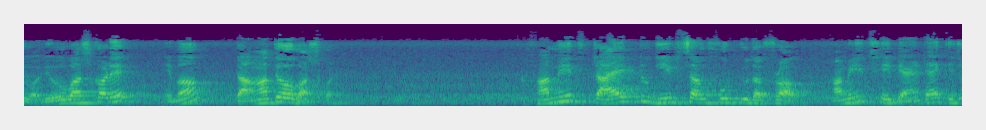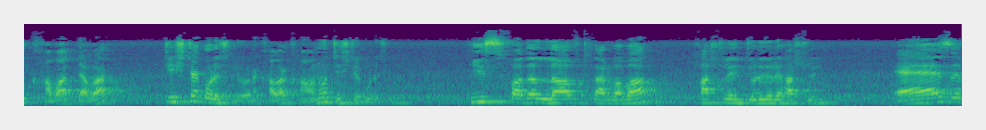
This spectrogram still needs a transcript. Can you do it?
জলেও বাস করে এবং ডাঙাতেও বাস করে। Hamid try to give some food to the frog Hamid সেই ব্যাঙটায় কিছু খাবার দেওয়ার চেষ্টা করেছিল মানে খাবার খাওয়ানোর চেষ্টা করেছিল। হিজ ফাদার লাভ তার বাবা। হাসলেন, জোরে জোরে হাসলেন। As a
